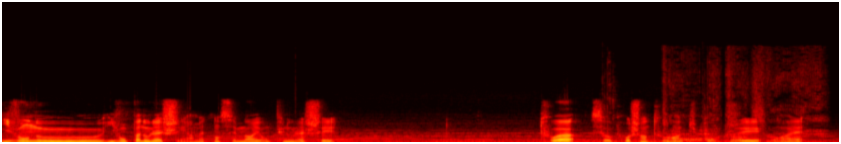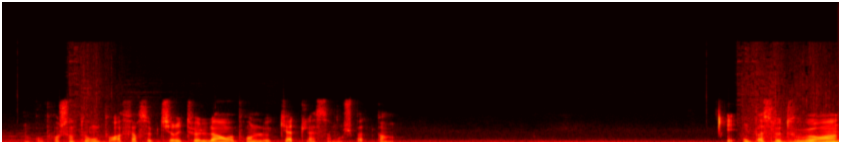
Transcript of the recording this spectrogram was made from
ils vont nous, ils vont pas nous lâcher. Hein. Maintenant c'est mort, ils vont plus nous lâcher. Toi, c'est au prochain tour hein, tu peux bouger, ouais. Donc au prochain tour on pourra faire ce petit rituel là, on va prendre le 4 là, ça mange pas de pain. Et on passe le tour.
